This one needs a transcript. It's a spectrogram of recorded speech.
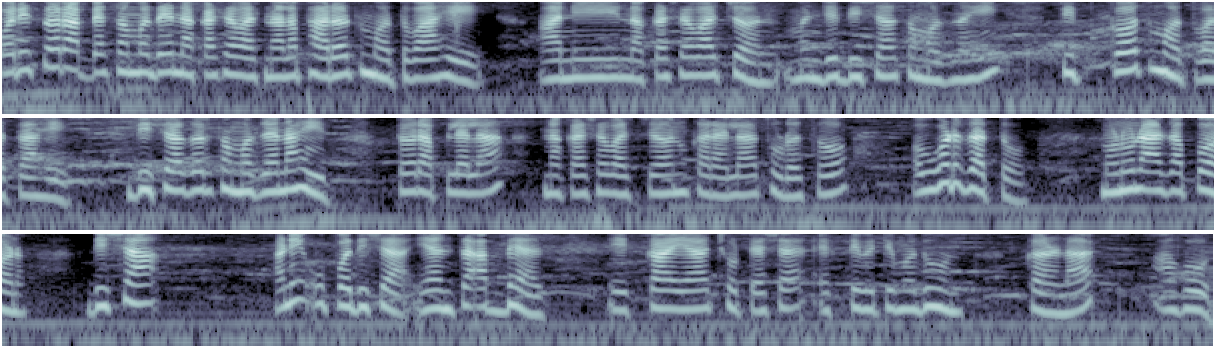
परिसर अभ्यासामध्ये नकाशा वाचनाला फारच महत्त्व आहे. आणि नकाशा वाचन म्हणजे दिशा समजणंही तितकंच महत्त्वाचं आहे. दिशा जर समजल्या नाहीत तर आपल्याला नकाशा वाचन करायला थोडंसं अवघड जातं. म्हणून आज आपण दिशा आणि उपदिशा यांचा अभ्यास एका या छोट्याशा ॲक्टिव्हिटीमधून करणार आहोत.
